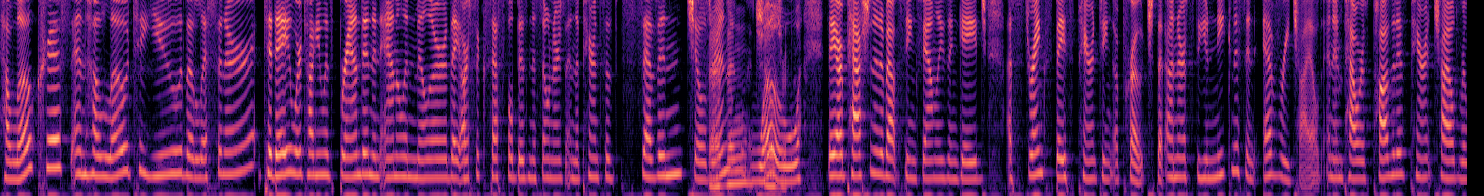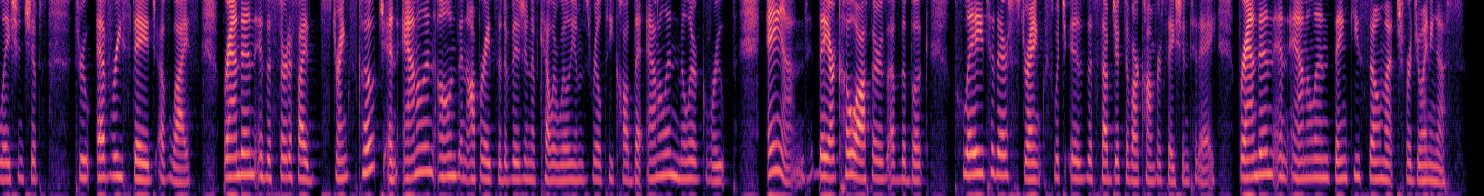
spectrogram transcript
Hello, Chris, and hello to you, the listener. Today we're talking with Brandon and Annalyn Miller. They are successful business owners and the parents of seven children. Seven Whoa. children. They are passionate about seeing families engage a strengths based parenting approach that unearths the uniqueness in every child and empowers positive parent child relationships through every stage of life. Brandon is a certified strengths coach, and Annalyn owns and operates a division of Keller Williams Realty called the Annalyn Miller Group. And they are co authors of the book Play to Their Strengths, which is the subject of our conversation today. Brandon and Annalyn, thank you so much for joining us.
